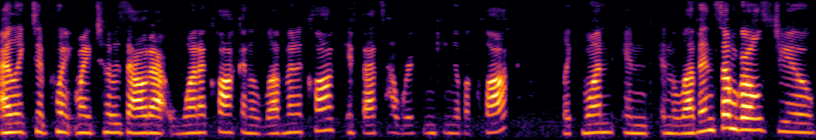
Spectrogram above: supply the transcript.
I like to point my toes out at one o'clock and 11 o'clock, if that's how we're thinking of a clock, like one and, and 11. Some girls do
